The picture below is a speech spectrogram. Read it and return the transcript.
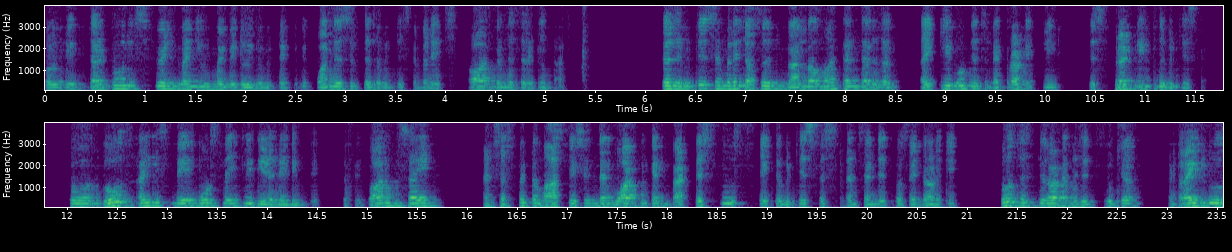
So if there are two situations when you may be doing a vitrectomy. One is if there's a vitreous hemorrhage or when there's a retinal attachment. If there's a vitreous hemorrhage associated with melanoma, then there is a likelihood it's necrotic is spread into the vitreous canal. So those eyes may most likely need an enucleation. If you've gone inside and suspect a mass lesion, then what we can practice is take the vitreous specimen and send it for cytology. Those the sclerotomies in future and try to do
